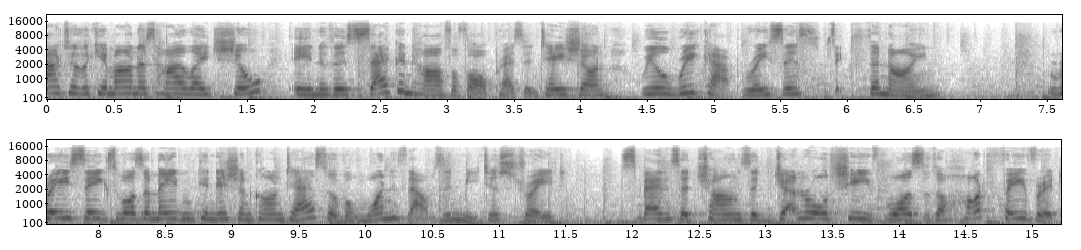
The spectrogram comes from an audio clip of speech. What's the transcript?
Back to the Caymanas Highlight Show. In the second half of our presentation, we'll recap races 6 to 9. Race 6 was a maiden condition contest over 1,000 meters straight. Spencer Chung's General Chief was the hot favorite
